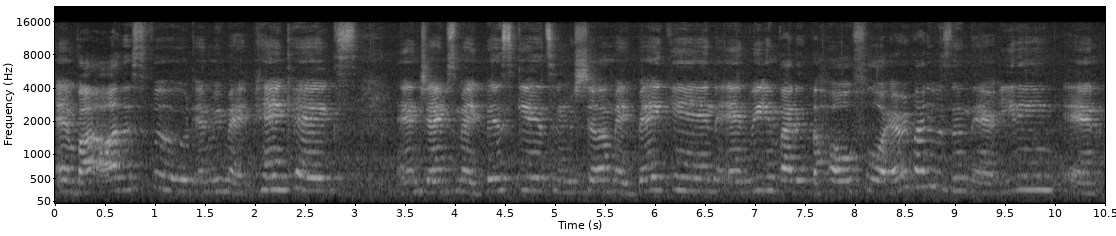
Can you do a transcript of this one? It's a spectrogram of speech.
and bought all this food and we made pancakes and James made biscuits and Michelle made bacon and we invited the whole floor. Everybody was in there eating and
